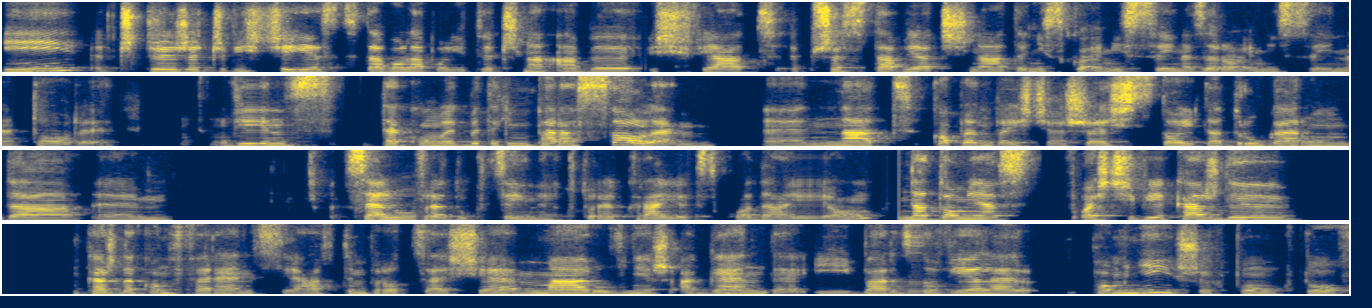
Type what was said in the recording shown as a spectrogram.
i czy rzeczywiście jest ta wola polityczna, aby świat przestawiać na te niskoemisyjne, zeroemisyjne tory. Więc taką jakby takim parasolem e, nad COP26 stoi ta druga runda celów redukcyjnych, które kraje składają. Natomiast właściwie każdy, każda konferencja w tym procesie ma również agendę i bardzo wiele pomniejszych punktów,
